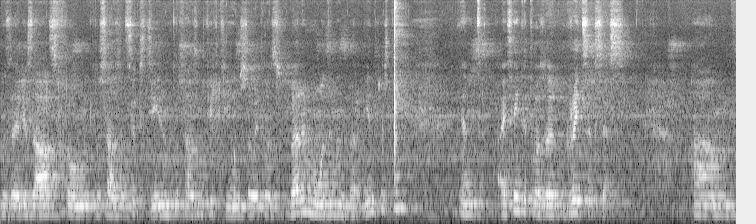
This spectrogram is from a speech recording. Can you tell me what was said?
with the results from 2016 2015. So it was very modern and very interesting. And I think it was a great success. Um,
